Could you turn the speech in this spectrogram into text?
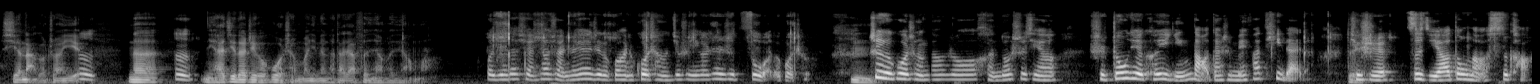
写哪个专业？那嗯，你还记得这个过程吗？你能跟大家分享分享吗？我觉得选校选专业这个过过程就是一个认识自我的过程。嗯，这个过程当中很多事情是中介可以引导，但是没法替代的，就是自己要动脑思考。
